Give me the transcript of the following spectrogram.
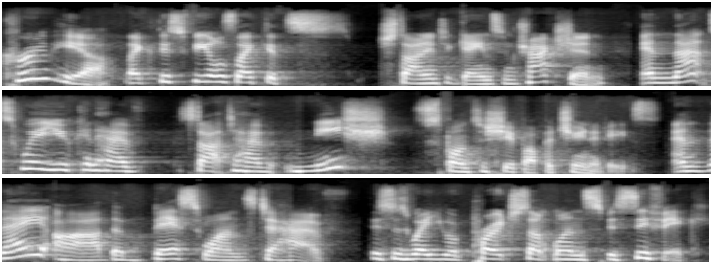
crew here. Like this feels like it's starting to gain some traction. And that's where you can have start to have niche sponsorship opportunities. And they are the best ones to have this is where you approach someone specific,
